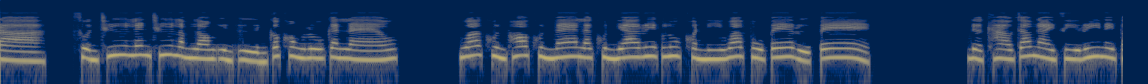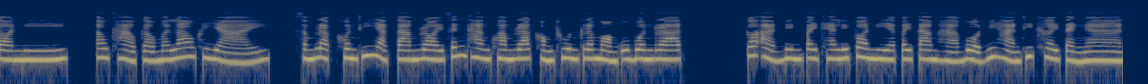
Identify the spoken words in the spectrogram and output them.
รา ส่วนชื่อเล่นชื่อลำลองอื่นๆ ก็คงรู้กันแล้ว ว่าคุณพ่อคุณแม่และคุณย่าเรียกลูกคนนี้ว่าปูเป้หรือเป้ เดอะข่าวเจ้านายซีรีส์ในตอนนี้ เอาข่าวเก่ามาเล่าขยายสำหรับคนที่อยากตามรอยเส้นทางความรักของทูลกระหม่อมอุบลรัตน์ก็อาจบินไปแคลิฟอร์เนียไปตามหาโบสถ์วิหารที่เคยแต่งงาน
